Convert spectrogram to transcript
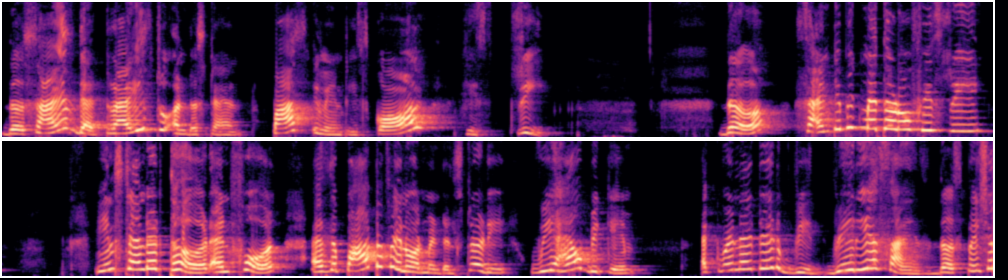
the science that tries to understand past event is called history. The scientific method of history in standard 3rd and 4th as a part of environmental study we have become acquainted with various sciences the special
